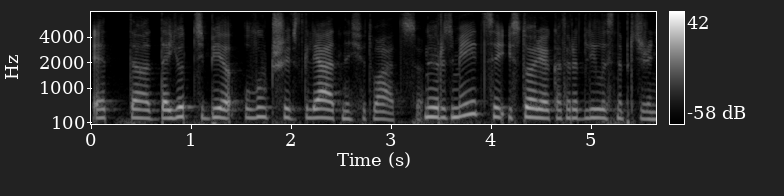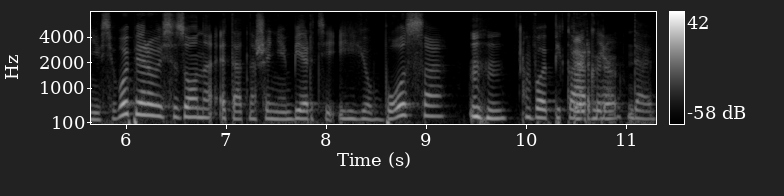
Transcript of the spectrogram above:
это дает тебе лучший взгляд на ситуацию. Ну и, разумеется, история, которая длилась на протяжении всего первого сезона, это отношения Берти и ее босса, угу. в пекарне. Пекаря. Да.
